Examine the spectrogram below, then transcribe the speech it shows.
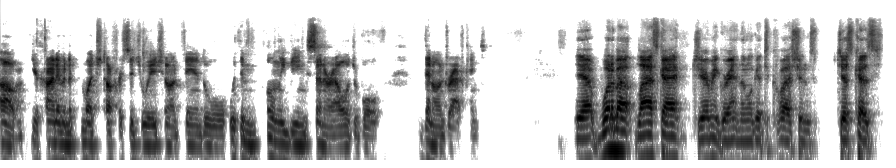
Um, you're kind of in a much tougher situation on FanDuel with him only being center eligible than on DraftKings. Yeah. What about last guy, Jerami Grant? And then we'll get to questions just because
